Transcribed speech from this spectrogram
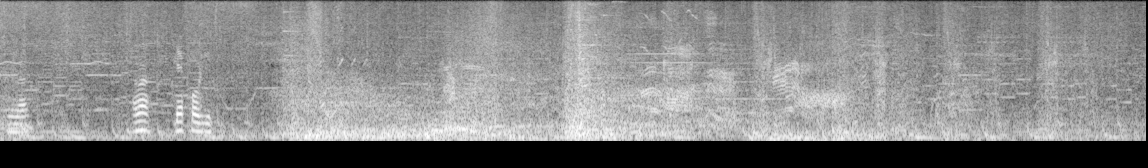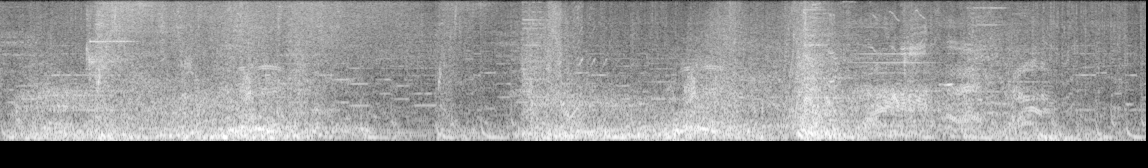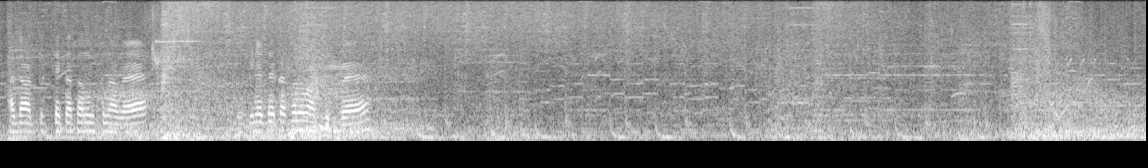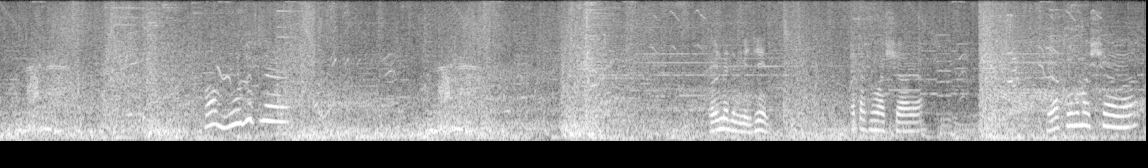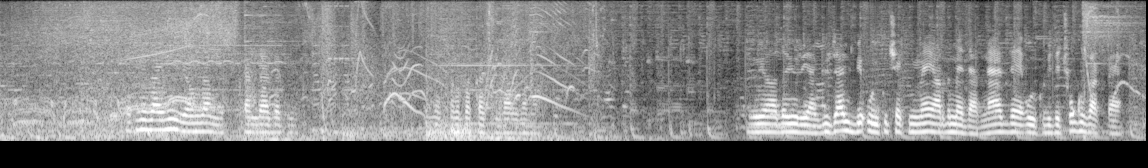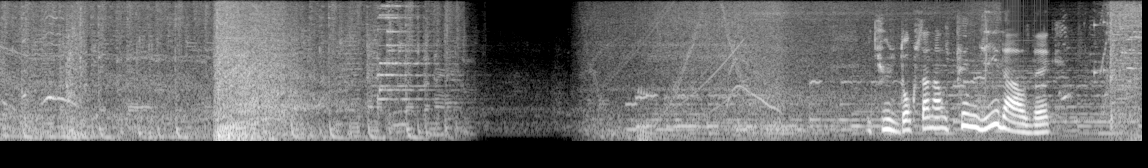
yapmasınlar. Ama defol git. Hadi artık tek atalım şuna be. Yine tek atalım artık be. Lan vurduk be. Ölmedin mi Cin? Yat akım aşağıya. Yat oğlum aşağıya. Hepimiz aynıyız ya ondandır. Ben dert. Ondan sonra bakarsın dalgana. Rüyada yürüyen güzel bir uyku çekmeme yardım eder. Nerede uyku bize çok uzak be. ...296'yı da aldık.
